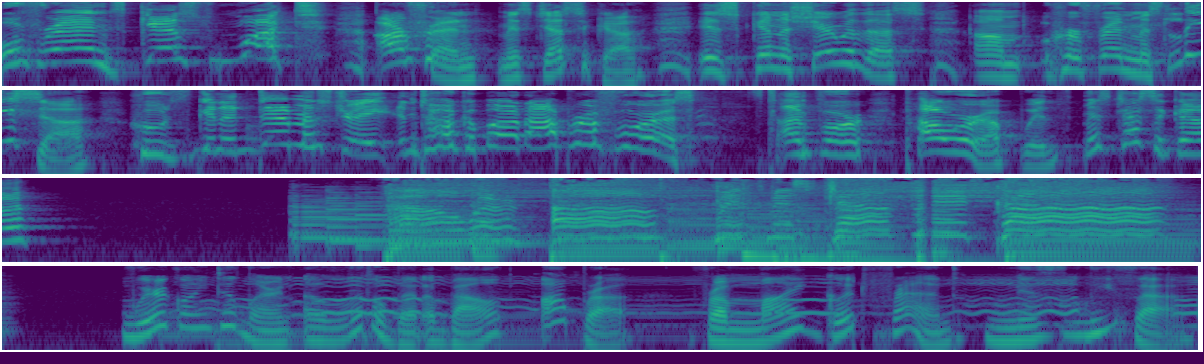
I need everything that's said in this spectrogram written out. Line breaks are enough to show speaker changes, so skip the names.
Well, friends, guess what? Our friend, Miss Jessica, is gonna share with us um, her friend, Miss Lisa, who's gonna demonstrate and talk about opera for us. It's time for Power Up with Miss Jessica.
Power Up with Miss Jessica.
We're going to learn a little bit about opera from my good friend, Miss Lisa.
